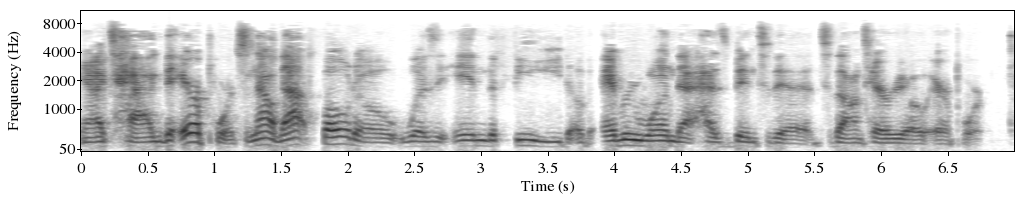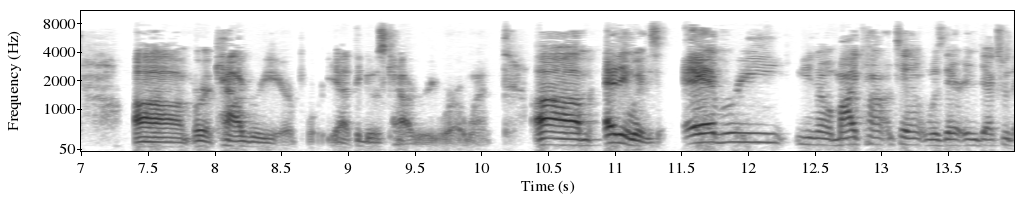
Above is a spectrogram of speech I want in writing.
and I tagged the airport. So now that photo was in the feed of everyone that has been to the to the Ontario airport um, or Calgary airport. Yeah, I think it was Calgary where I went. Um, anyways, every, you know, my content was there indexed with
